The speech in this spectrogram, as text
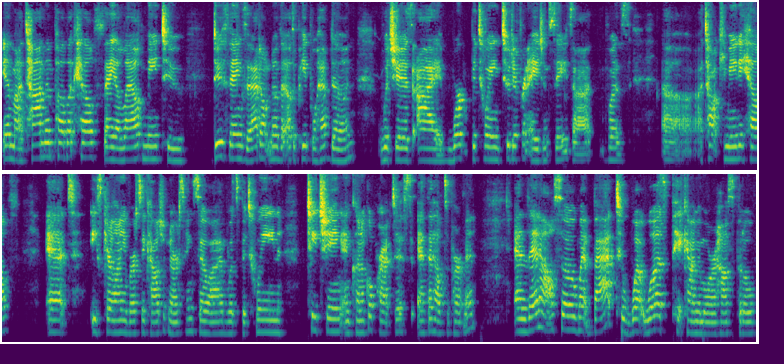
in my time in public health. They allowed me to do things that I don't know that other people have done, which is I worked between two different agencies. I was uh, I taught community health at East Carolina University College of Nursing, so I was between teaching and clinical practice at the health department. And then I also went back to what was Pitt County Memorial Hospital,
